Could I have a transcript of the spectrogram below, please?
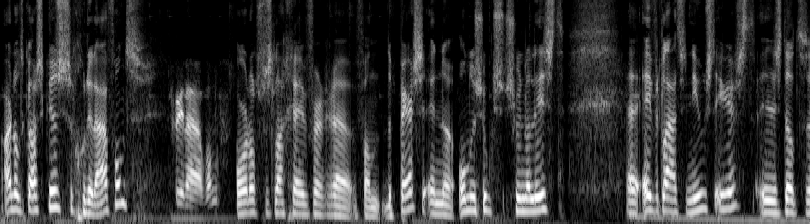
Arnold Kaskus, goedenavond. Goedenavond. Oorlogsverslaggever uh, van de pers en uh, onderzoeksjournalist. Uh, even het laatste nieuws eerst. Is dat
